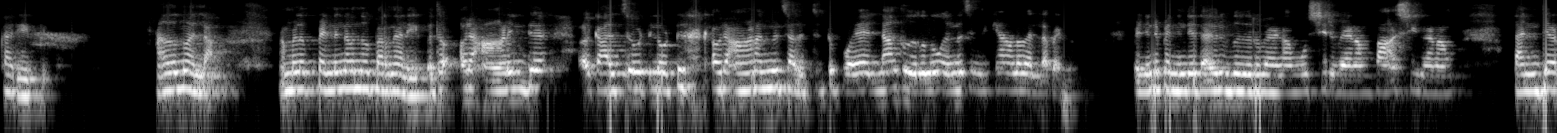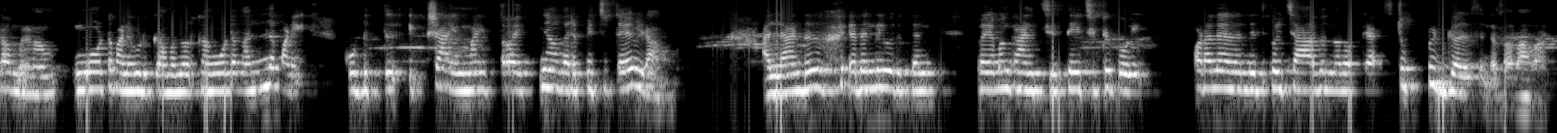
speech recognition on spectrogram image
കാര്യമായിട്ട്. അതൊന്നുമല്ല. നമ്മൾ പെണ്ണുങ്ങൾ എന്ന് പറഞ്ഞാലേ ഒരു ഒരു ആണിന്റെ കാൽച്ചുവട്ടിലോട്ട് ഒരു ആണങ്ങ് ചതിച്ചിട്ട് പോയാൽ എല്ലാം തീർന്നു എന്ന് ചിന്തിക്കാനുള്ളതല്ല പെണ്ണ്. പെണ്ണിന് പെണ്ണിന്റെതായ ഒരു വേറ് വേണം ഉശിര് വേണം വാശി വേണം തന്റെ ഇടം വേണം ഇങ്ങോട്ട് പണി കൊടുക്കാൻ വന്നവർക്ക് അങ്ങോട്ട് നല്ല പണി കൊടുത്ത് ഇക്ഷ ഇമ്മ ഇത്ര യജ്ഞ വരപ്പിച്ചിട്ടേ വിടാം. അല്ലാണ്ട് ഏതെങ്കിലും ഒരുത്തൻ പ്രേമം കാണിച്ച് തേച്ചിട്ട് പോയി ഉടനെ തന്നെ പോയി ചാകുന്നതൊക്കെ സ്റ്റുപ്പിഡ് ഗേൾസിന്റെ സ്വഭാവമാണ്.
